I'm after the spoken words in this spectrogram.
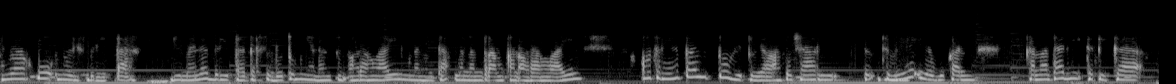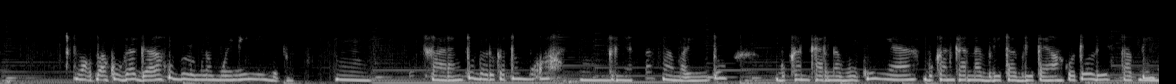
Karena aku nulis berita di mana berita tersebut tuh menyenangkan orang lain menenta- menenteramkan orang lain. Oh ternyata itu gitu yang aku cari. Se- sebenarnya ya bukan karena tadi ketika waktu aku gagal aku belum nemuin ini gitu Hmm. sekarang tuh baru ketemu oh Hmm. ternyata selama ini tuh bukan karena bukunya, bukan karena berita-berita yang aku tulis, tapi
